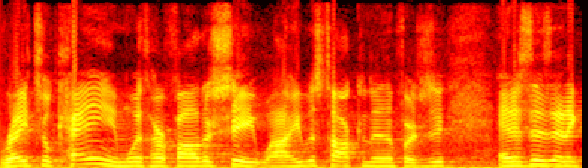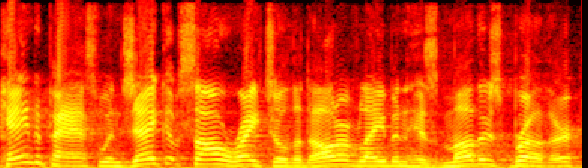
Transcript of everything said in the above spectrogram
Rachel came with her father's sheep while he was talking to them. For And it says, And it came to pass when Jacob saw Rachel, the daughter of Laban, his mother's brother,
